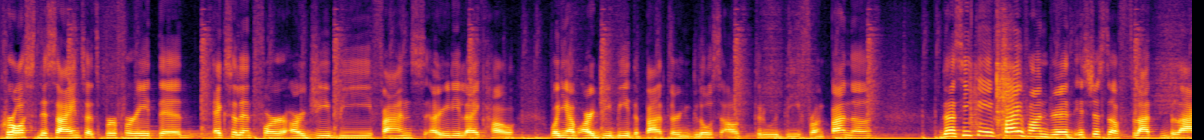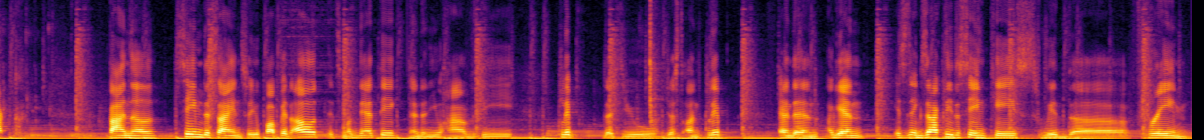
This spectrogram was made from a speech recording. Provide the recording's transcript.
cross design, so it's perforated. Excellent for RGB fans. I really like how when you have RGB, the pattern glows out through the front panel. The CK500 is just a flat black panel, same design. So you pop it out, it's magnetic, and then you have the clip that you just unclip. And then again, it's exactly the same case with the frame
